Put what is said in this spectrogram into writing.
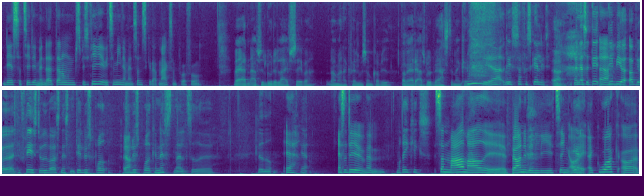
læse sig til det, men der, der er nogle specifikke vitaminer, man sådan skal være opmærksom på at få. Hvad er den absolute lifesaver når man har kvalme som gravid? Og hvad er det absolut værste, man kan... Det er, det er så forskelligt. Ja, Men altså det, Ja. det vi oplever, at de fleste ude var også næsten, det er lystbrød. Altså Ja. lystbrød kan næsten altid øh, lede ned. Ja. Ja. Altså det er Marie Kiks. sådan meget, meget øh, børnevenlige ting, og Ja. agurk, og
